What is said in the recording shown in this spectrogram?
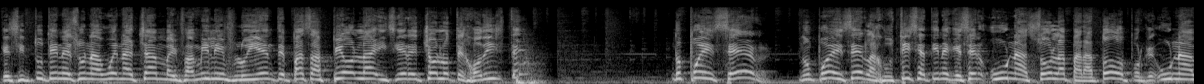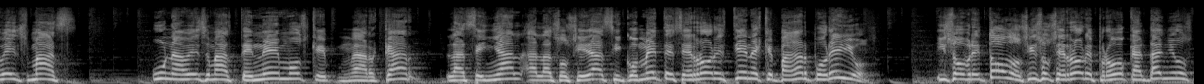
Que si tú tienes una buena chamba y familia influyente, pasas piola y si eres cholo te jodiste. No puede ser, no puede ser. La justicia tiene que ser una sola para todos, porque una vez más, una vez más, tenemos que marcar la señal a la sociedad. Si cometes errores, tienes que pagar por ellos. Y sobre todo, si esos errores provocan daños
